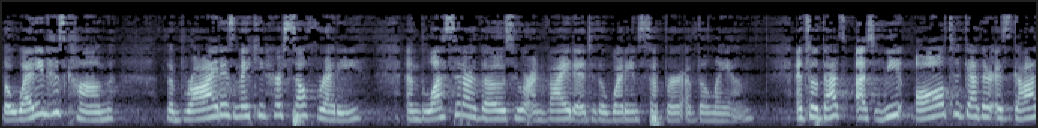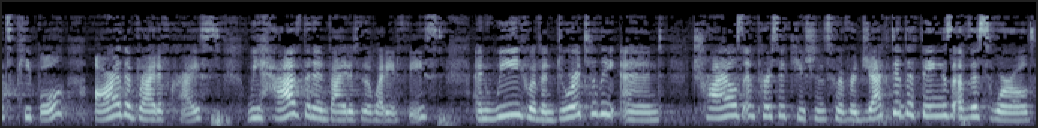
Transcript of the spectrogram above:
The wedding has come, the bride is making herself ready, and blessed are those who are invited to the wedding supper of the Lamb. And so that's us. We all together as God's people are the bride of Christ. We have been invited to the wedding feast, and we who have endured to the end trials and persecutions, who have rejected the things of this world,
